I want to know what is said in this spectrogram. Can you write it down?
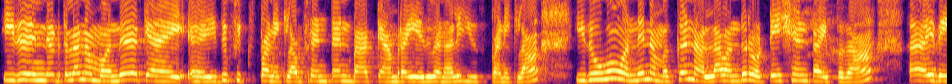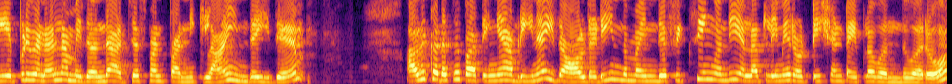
இது இந்த இடத்துல நம்ம வந்து கே- இது ஃபிக்ஸ் பண்ணிக்கலாம். ஃப்ரண்ட் அண்ட் பேக் கேமரா எது வேணாலும் யூஸ் பண்ணிக்கலாம். இதுவும் வந்து நமக்கு நல்லா வந்து ரொட்டேஷன் டைப்பு தான். இது எப்படி வேணாலும் நம்ம இதை வந்து அட்ஜஸ்ட்மெண்ட் பண்ணிக்கலாம். இந்த இது. அதுக்கடுத்து பார்த்தீங்க அப்படின்னா இது ஆல்ரெடி இந்த இந்த ஃபிக்ஸிங் வந்து எல்லாத்துலேயுமே ரொட்டேஷன் டைப்பில் வந்து வரும்.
